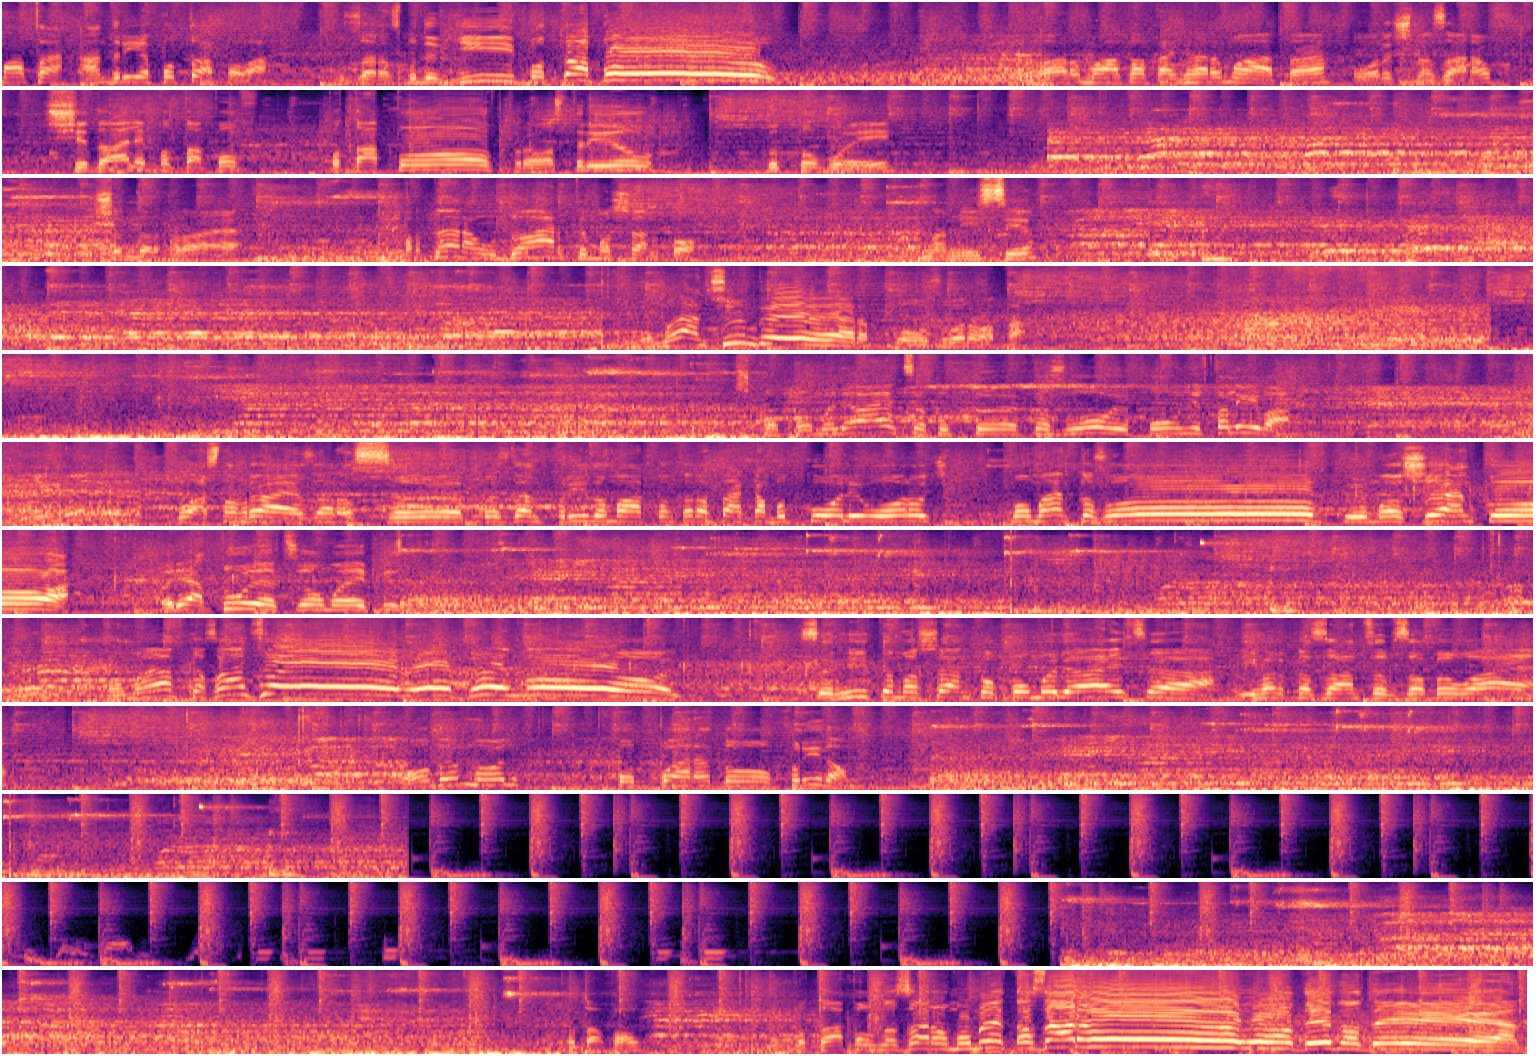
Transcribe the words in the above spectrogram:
Гармата Андрія Потапова. Зараз буде в дії. Потапов! Гармата так гармата. Поруч Назаров. Ще далі Потапов. Потапов. Простріл. Кутовий. Шендер грає. Партнера удар Тимошенко. На місці. Момент Шиндер! Повз. Помиляється. Тут е, Козлов і фол Нефталіва. Класно грає зараз е, президент Фрідома. Контратака Будко ліворуч. Момент Козлов. Тимошенко. Рятує в цьому епізоді. Момент Казанцев! 1-0! Сергій Тимошенко помиляється. Ігор Казанцев забиває. 1-0. Попереду Фрідом. Потапов. Потапов Назаров. Момент. Назаров! Один-один.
